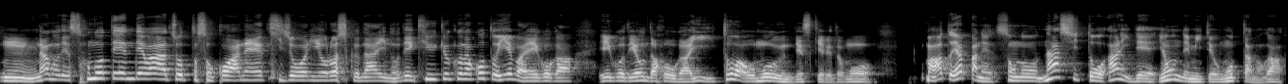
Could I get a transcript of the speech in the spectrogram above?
うん。なので、その点では、ちょっとそこはね、非常によろしくないので、究極なことを言えば英語が、英語で読んだ方がいいとは思うんですけれども、まあ、あとやっぱね、その、なしとありで読んでみて思ったのが、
